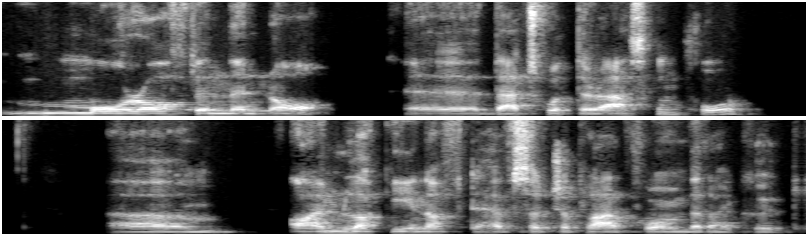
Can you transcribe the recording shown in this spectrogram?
More often than not, uh, that's what they're asking for. Um, I'm lucky enough to have such a platform that I could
